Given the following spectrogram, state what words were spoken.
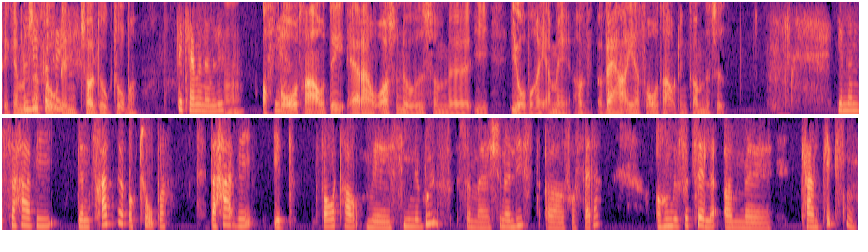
Det kan man så få præcis. den 12. oktober. Det kan man nemlig. Mm. Og Ja. foredrag, det er der jo også noget, som øh, I, I opererer med. Og og hvad har I af foredrag den kommende tid? Jamen, så har vi den 13. oktober, der har vi et foredrag med Signe Wulf, som er journalist og forfatter. Og hun vil fortælle om øh, Karen Bliksen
